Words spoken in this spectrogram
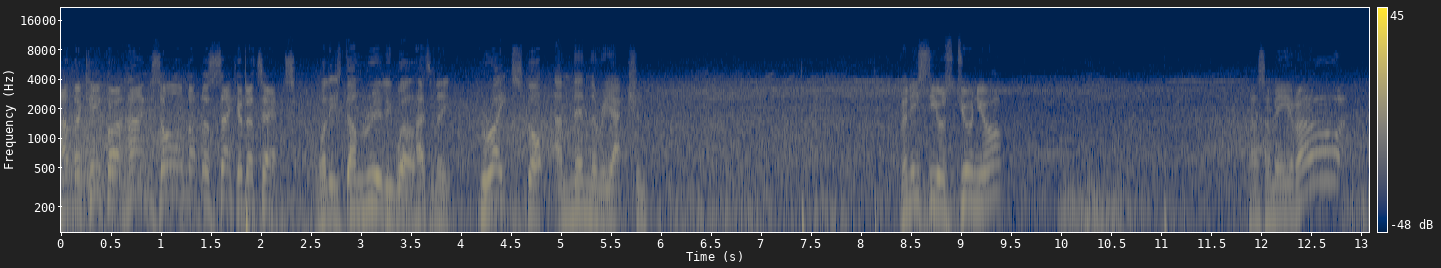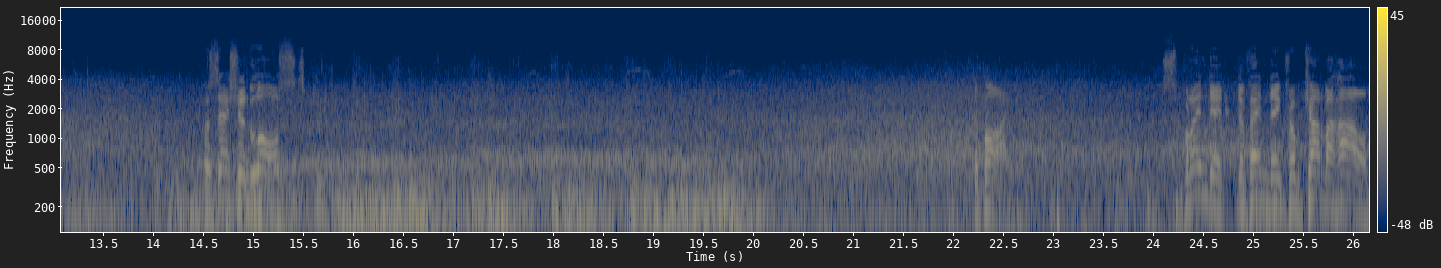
And the keeper hangs on at the second attempt. Well, he's done really well, hasn't he? Great stop and then the reaction. Vinicius Junior. Casemiro. Possession lost. Depay. Splendid defending from Carvajal.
